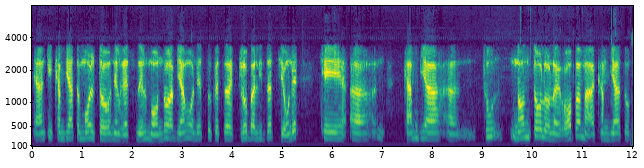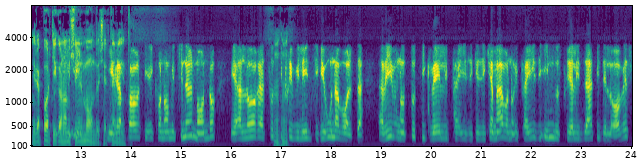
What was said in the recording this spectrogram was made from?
è anche cambiato molto nel resto del mondo. Abbiamo adesso questa globalizzazione che uh, cambia uh, tu, non solo l'Europa, ma ha cambiato i rapporti economici i, nel mondo, certamente. I rapporti economici nel mondo e allora tutti uh-huh. i privilegi che una volta avevano tutti quelli paesi che si chiamavano i paesi industrializzati dell'Ovest,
